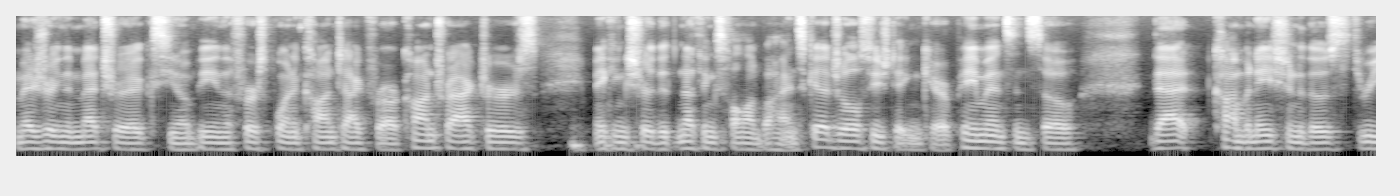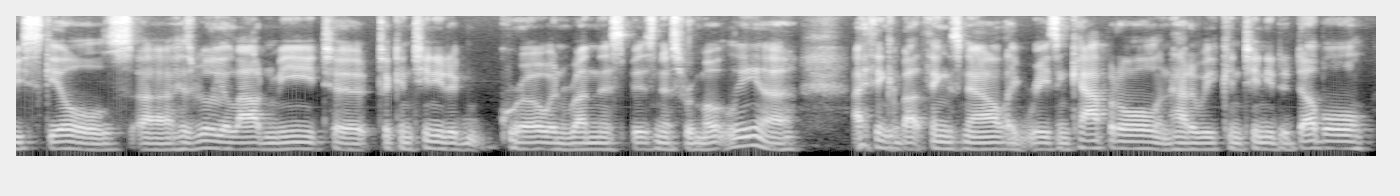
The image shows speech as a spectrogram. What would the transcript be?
measuring the metrics you know being the first point of contact for our contractors making sure that nothing's fallen behind schedule so he's taking care of payments. And so that combination of those three skills uh, has really allowed me to to continue to grow and run this business remotely. Uh, i think about things now like raising capital and how do we continue to double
